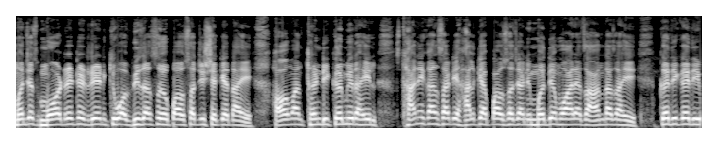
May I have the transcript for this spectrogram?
म्हणजेच मॉडरेटेड रेन किंवा विजासह पावसाची शक्यता आहे. हवामान थंडी कमी राहील. स्थानिकांसाठी हलक्या पावसाच्या आणि मध्यम वाऱ्याचा अंदाज आहे. कधी कधी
